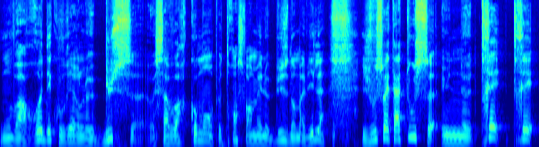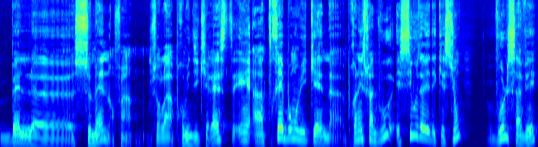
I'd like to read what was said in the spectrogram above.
où on va redécouvrir le bus, euh, savoir comment on peut transformer le bus dans ma ville. Je vous souhaite à tous une très très belle semaine, enfin sur la l'après-midi qui reste, et un très bon week-end. Prenez soin de vous et si vous avez des questions, vous le savez,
